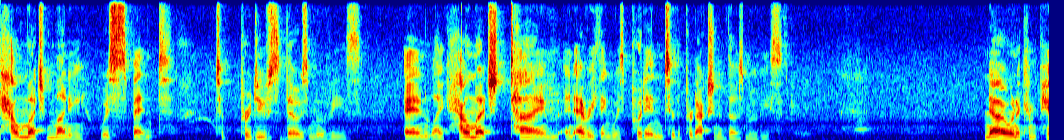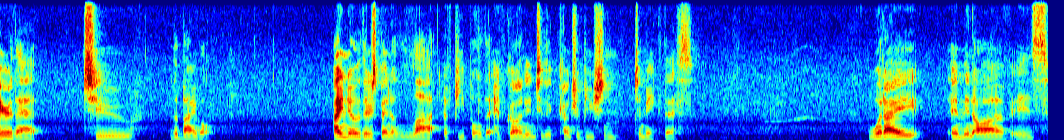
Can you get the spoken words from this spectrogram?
how much money was spent to produce those movies and like how much time and everything was put into the production of those movies. Now I want to compare that to the Bible. I know there's been a lot of people that have gone into the contribution to make this. What I am in awe of is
